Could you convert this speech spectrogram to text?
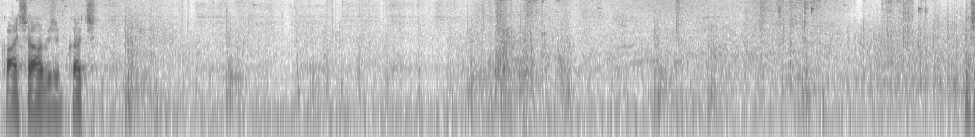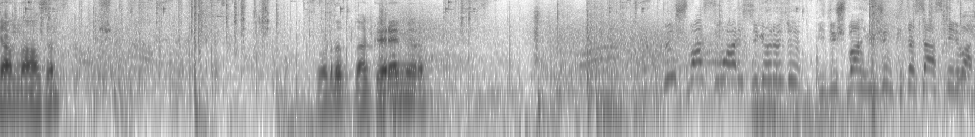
Kaç abicim kaç. Can lazım. Vurdum. Lan göremiyorum. Düşman süvarisi görüldü. Bir düşman hücum kıtası askeri var.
